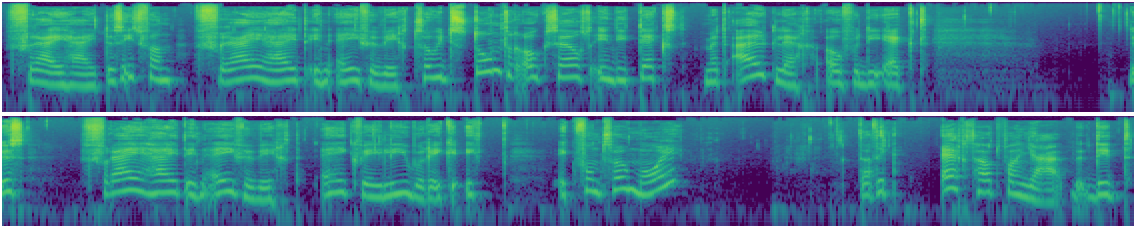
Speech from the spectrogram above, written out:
vrijheid. Dus iets van vrijheid in evenwicht. Zoiets stond er ook zelfs in die tekst met uitleg over die act. Dus vrijheid in evenwicht. Equilibre. Ik, ik, ik vond het zo mooi dat ik echt had van ja, dit,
